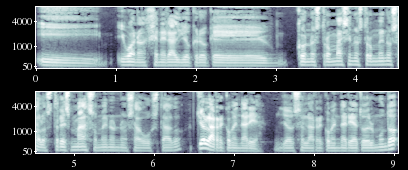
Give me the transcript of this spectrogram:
Y, y, bueno, en general yo creo que con nuestros más y nuestros menos a los tres más o menos nos ha gustado. Yo la recomendaría, yo se la recomendaría a todo el mundo.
